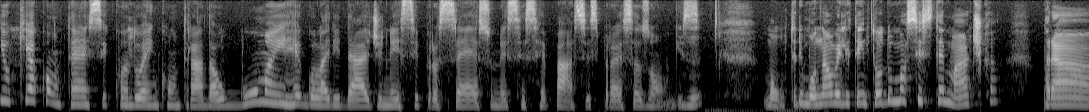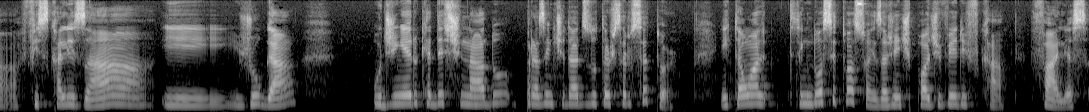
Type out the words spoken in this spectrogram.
E o que acontece quando é encontrada alguma irregularidade nesse processo, nesses repasses para essas ONGs? Uhum. Bom, o tribunal ele tem toda uma sistemática para fiscalizar e julgar o dinheiro que é destinado para as entidades do terceiro setor. Então, a, tem duas situações. A gente pode verificar falhas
